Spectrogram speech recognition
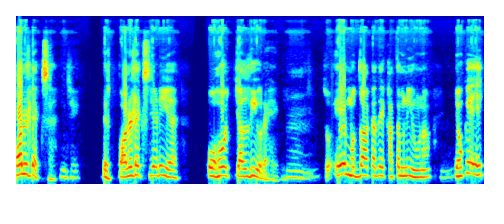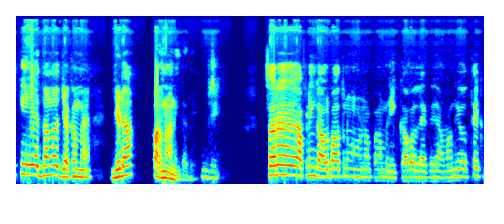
ਪੋਲਿਟਿਕਸ ਹੈ। ਜੀ। ਤੇ ਪੋਲਿਟਿਕਸ ਜਿਹੜੀ ਹੈ ਉਹ ਚਲਦੀ ਹੋ ਰਹੇਗੀ। ਸੋ ਇਹ ਮੁੱਦਾ ਕਦੇ ਖਤਮ ਨਹੀਂ ਹੋਣਾ ਕਿਉਂਕਿ ਇੱਕ ਇਹ ਇਦਾਂ ਦਾ ਜ਼ਖਮ ਹੈ ਜਿਹੜਾ ਭਰਨਾ ਨਹੀਂ ਕਦੇ। ਜੀ। ਸਰ ਆਪਣੀ ਗੱਲਬਾਤ ਨੂੰ ਹੁਣ ਆਪਾਂ ਅਮਰੀਕਾ ਵੱਲ ਲੈ ਕੇ ਜਾਵਾਂਗੇ। ਉੱਥੇ ਇੱਕ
